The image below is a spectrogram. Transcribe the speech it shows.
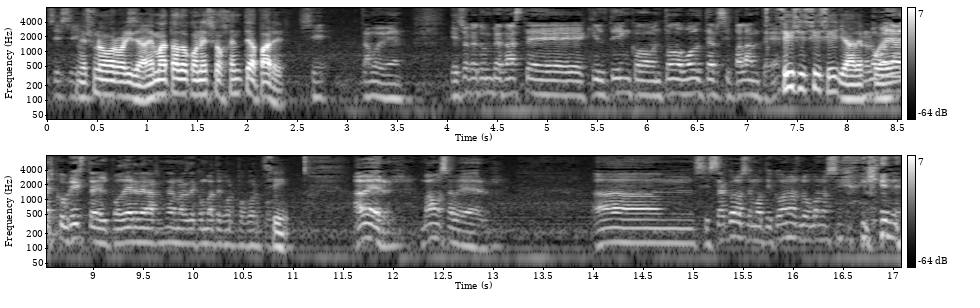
Sí, sí. Es una barbaridad. He matado con eso gente a pares. Sí, está muy bien. Y eso que tú empezaste Kill Team con todo Volters y pa'lante, ¿eh? Sí, sí, sí, sí, ya Pero luego ya después. descubriste el poder de las armas de combate cuerpo a cuerpo. Sí. A ver, vamos a ver. Am, si saco los emoticonos, luego no sé quién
